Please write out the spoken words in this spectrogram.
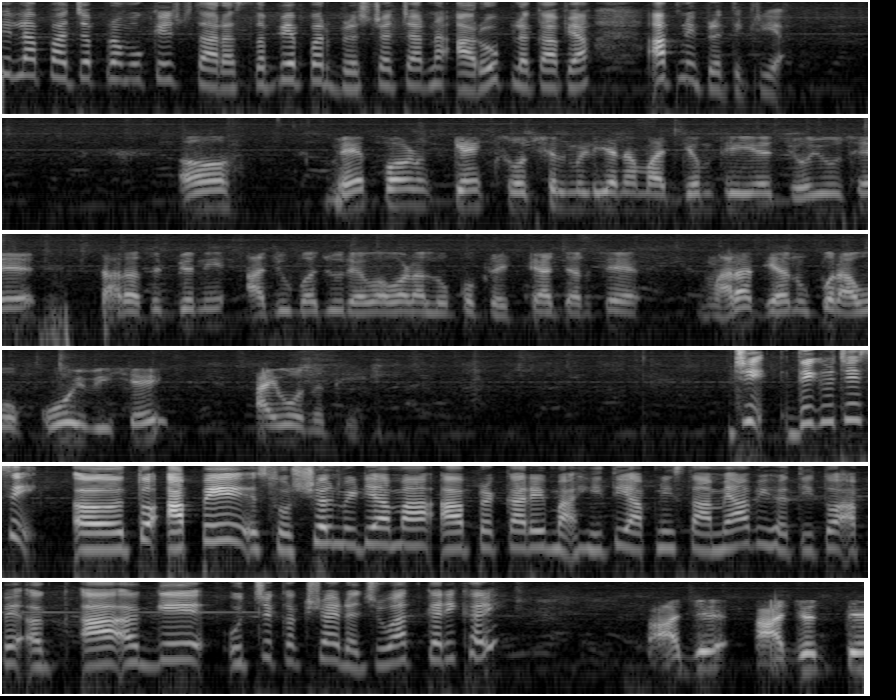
જિલ્લા ભાજપ પ્રમુખે જ ધારાસભ્ય પર ભ્રષ્ટાચારના આરોપ લગાવ્યા. આપની પ્રતિક્રિયા? મેં પણ ક્યાંક સોશિયલ મીડિયાના માધ્યમથી એ જોયું છે, ધારાસભ્યની આજુબાજુ રહેવાવાળા લોકો ભ્રષ્ટાચાર છે. મારા ધ્યાન ઉપર આવો કોઈ વિષય આવ્યો નથી. જી દિગ્વિજયસિંહ તો આપે સોશિયલ મીડિયામાં આ પ્રકારે માહિતી આપની સામે આવી હતી તો આપે આ અંગે ઉચ્ચ કક્ષાએ રજૂઆત કરી ખરી? આજે આજે જ તે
